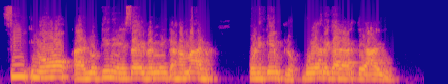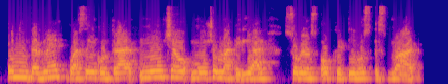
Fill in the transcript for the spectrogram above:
Si no, ah, no tienes esas herramientas a mano, por ejemplo, voy a regalarte algo. En Internet vas a encontrar mucho, mucho material sobre los objetivos SMART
